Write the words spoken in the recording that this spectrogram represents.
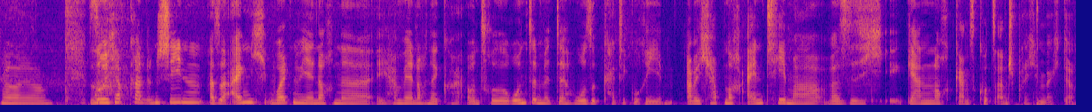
Ja, ja. So, ich habe gerade entschieden, also eigentlich wollten wir ja noch eine, haben wir ja noch eine, unsere Runde mit der Hose-Kategorie. Aber ich habe noch ein Thema, was ich gerne noch ganz kurz ansprechen möchte.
